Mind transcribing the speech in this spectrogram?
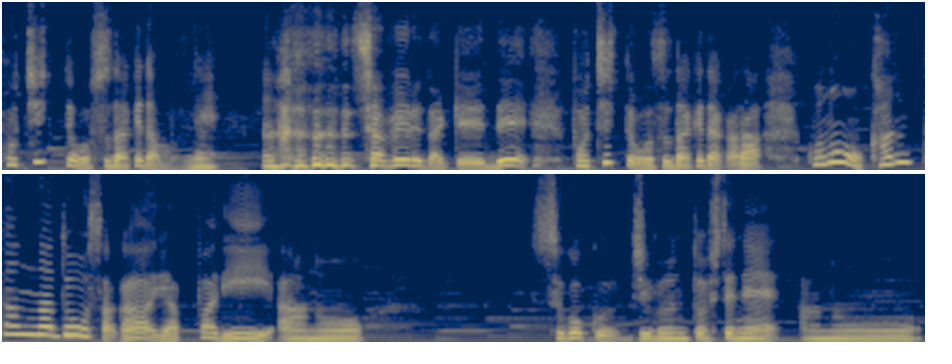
ポチって押すだけだもんね。喋るだけでポチって押すだけだからこの簡単な動作がやっぱりあのすごく自分としてねあの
